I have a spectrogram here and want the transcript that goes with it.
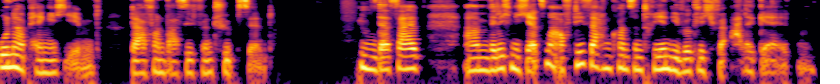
Unabhängig eben davon, was sie für ein Typ sind. Und deshalb ähm, will ich mich jetzt mal auf die Sachen konzentrieren, die wirklich für alle gelten.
